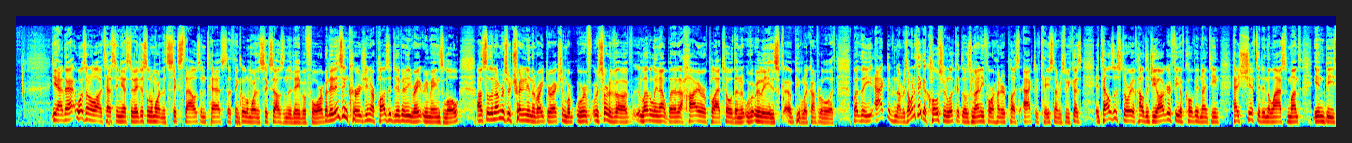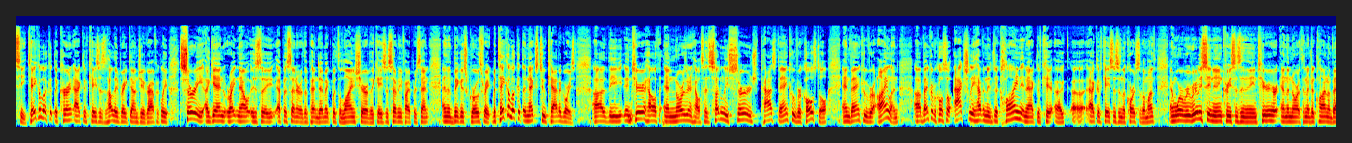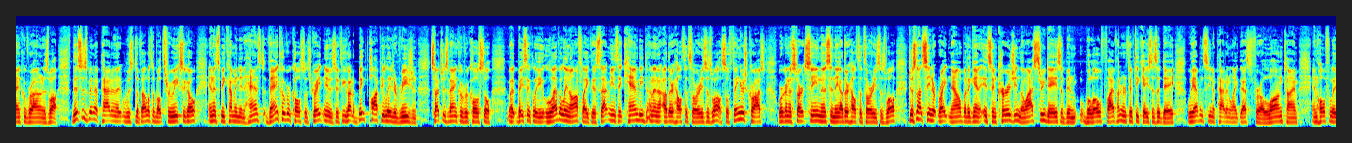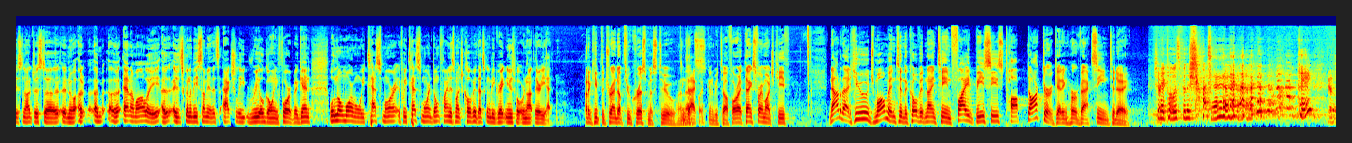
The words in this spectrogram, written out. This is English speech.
Yeah, there wasn't a lot of testing yesterday, just a little more than 6,000 tests. I think a little more than 6,000 the day before. But it is encouraging. Our positivity rate remains low. Uh, so the numbers are trending in the right direction, but we're, we're sort of uh, leveling out, but at a higher plateau than it really is uh, people are comfortable with. But the active numbers, I want to take a closer look at those 9,400 plus active case numbers because it tells a story of how the geography of COVID 19 has shifted in the last month in BC. Take a look at the current active cases, and how they break down geographically. Surrey, again, right now is the epicenter of the pandemic with the lion's share of the cases, 75%, and the biggest growth rate. But take a look at the next two categories. Uh, the interior health and northern health has suddenly surged past Vancouver coastal and Vancouver Island. Uh, Vancouver coastal actually having a decline in active, ca- uh, uh, active cases in the course of a month, and where we're really seeing increases in the interior and the north and a decline on Vancouver Island as well. This has been a pattern that was developed about three weeks ago, and it's becoming enhanced. Vancouver coastal, it's great news. If you've got a big populated region, such as Vancouver Coastal, but basically leveling off like this, that means it can be done in other health authorities as well. So fingers crossed, we're going to start seeing this in the other health authorities as well. Just not seeing it right now, but again, it's encouraging. The last three days have been below 550 cases a day. We haven't seen a pattern like this for a long time, and hopefully it's not just a, you know, a, a, a anomaly. Uh, it's going to be something that's actually real going forward. But again, we'll know more when we test more. If we test more and don't find as much COVID, that's going to be great news, but we're not there yet. Got to keep the trend up through Christmas, too. And exactly. That's going to be tough. All right. Thanks very much, Keith. Now to that huge moment in the COVID 19 fight, BC's top doctor getting her vaccine today. Should I pose for the shot? okay. Yep.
